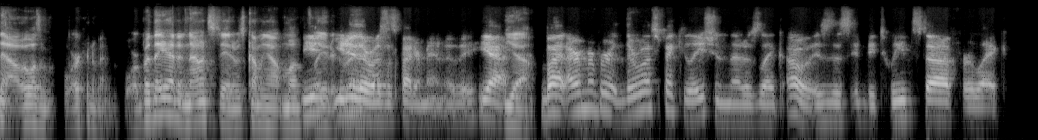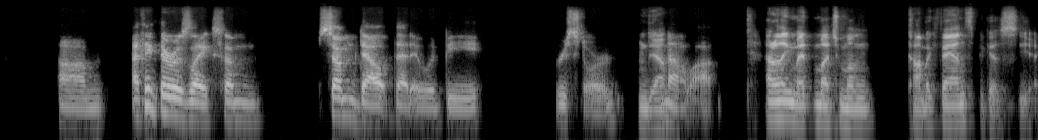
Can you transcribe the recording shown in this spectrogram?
No, it wasn't before. It could have been before, but they had announced it. It was coming out a month you, later. You knew right? there was a Spider-Man movie, yeah, yeah. But I remember there was speculation that it was like, oh, is this in between stuff or like, um, I think there was like some some doubt that it would be restored. Yeah, not a lot. I don't think much among comic fans because yeah,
